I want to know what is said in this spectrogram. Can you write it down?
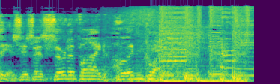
This is a certified hood classic.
